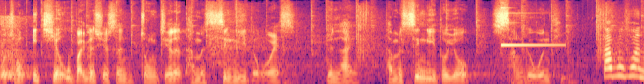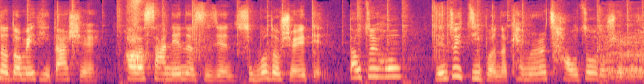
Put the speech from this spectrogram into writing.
我从一千五百个学生总结了他们心里的 OS，原来他们心里都有三个问题。大部分的多媒体大学花了三年的时间，什么都学一点，到最后连最基本的 camera 操作都学不好。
